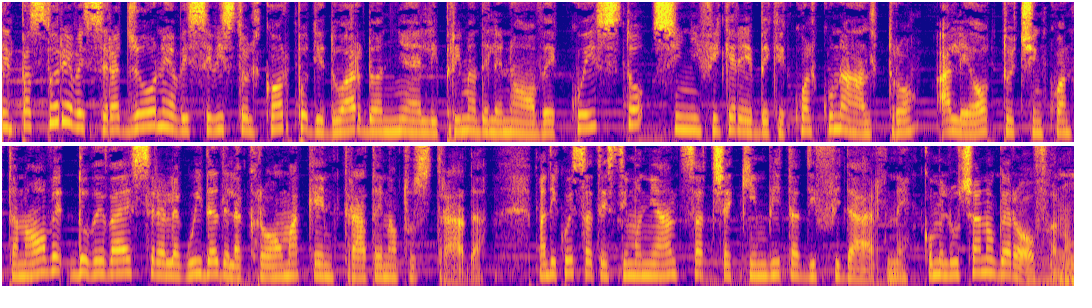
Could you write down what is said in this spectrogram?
Se il pastore avesse ragione e avesse visto il corpo di Edoardo Agnelli prima delle 9, questo significherebbe che qualcun altro, alle 8.59, doveva essere alla guida della croma che è entrata in autostrada. Ma di questa testimonianza c'è chi invita a diffidarne, come Luciano Garofano.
